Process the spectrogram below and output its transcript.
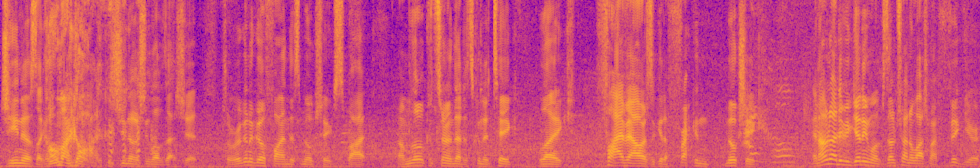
Gina's like, oh my god, because she knows she loves that shit. So we're gonna go find this milkshake spot. I'm a little concerned that it's gonna take like five hours to get a freaking milkshake. And I'm not even getting one because I'm trying to watch my figure.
